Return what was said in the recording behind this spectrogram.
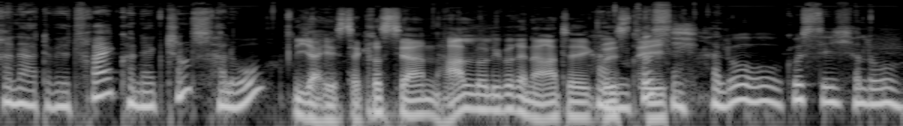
Renate wird frei, Connections, hallo. Ja, hier ist der Christian. Hallo, liebe Renate, grüß hallo, dich. Hallo, grüß dich, hallo.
